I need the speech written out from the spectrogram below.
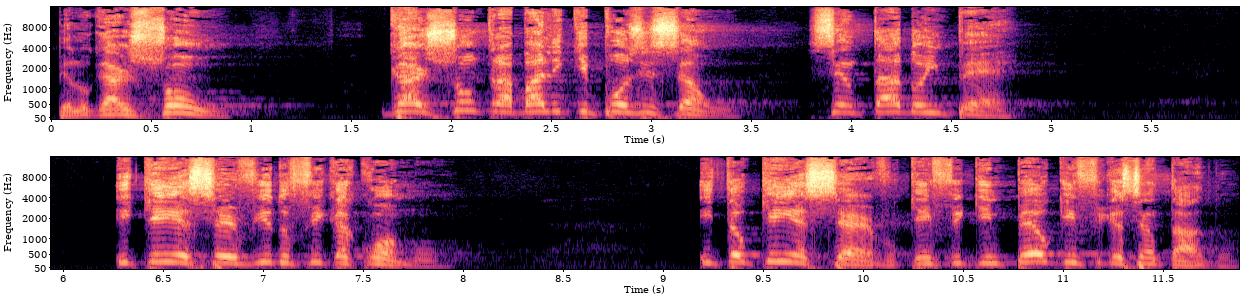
pelo garçom, Garçom trabalha em que posição? Sentado ou em pé? E quem é servido fica como? Então quem é servo? Quem fica em pé ou quem fica sentado?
